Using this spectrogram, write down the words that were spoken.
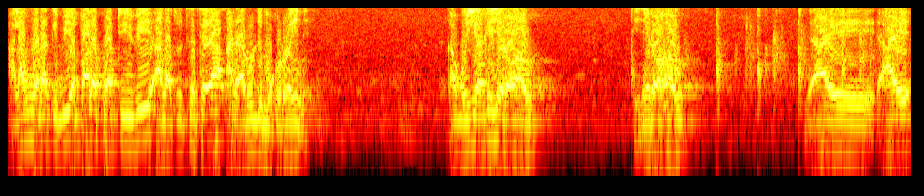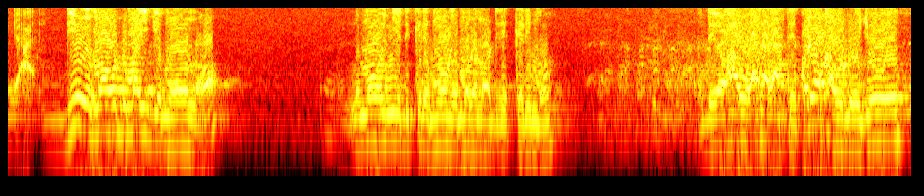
alafu anakimbia pale kwa TV anatutetea, anarudi Mukurweini. Kagusha kijero hau kijero hau ai ai ndiwe maundu maingi muno ni muini dikire muge muno no dikire mo ndio hau gatagati kuri o kaundu njui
